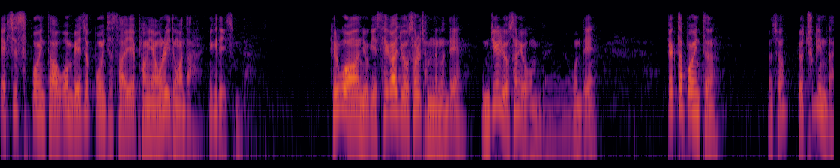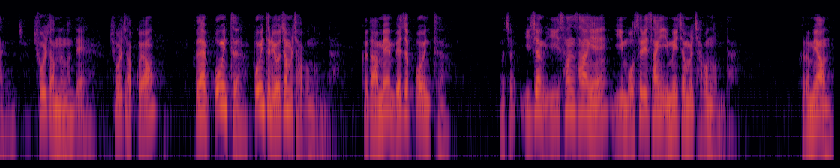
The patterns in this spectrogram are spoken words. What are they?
Axis Point하고 Measure Point 사이의 방향으로 이동한다. 이렇게 되어 있습니다. 결국은 여기 세 가지 요소를 잡는 건데 움직일 요소는 요겁니다. 요건데 벡터 포인트 그렇죠? 요 축입니다. 축을 잡는 건데 축을 잡고요. 그 다음에 포인트 포인트는 요 점을 잡은 겁니다. 그 다음에 Measure Point 그렇죠? 이 점, 이 선상에 이 모서리상에 임의 점을 잡은 겁니다. 그러면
